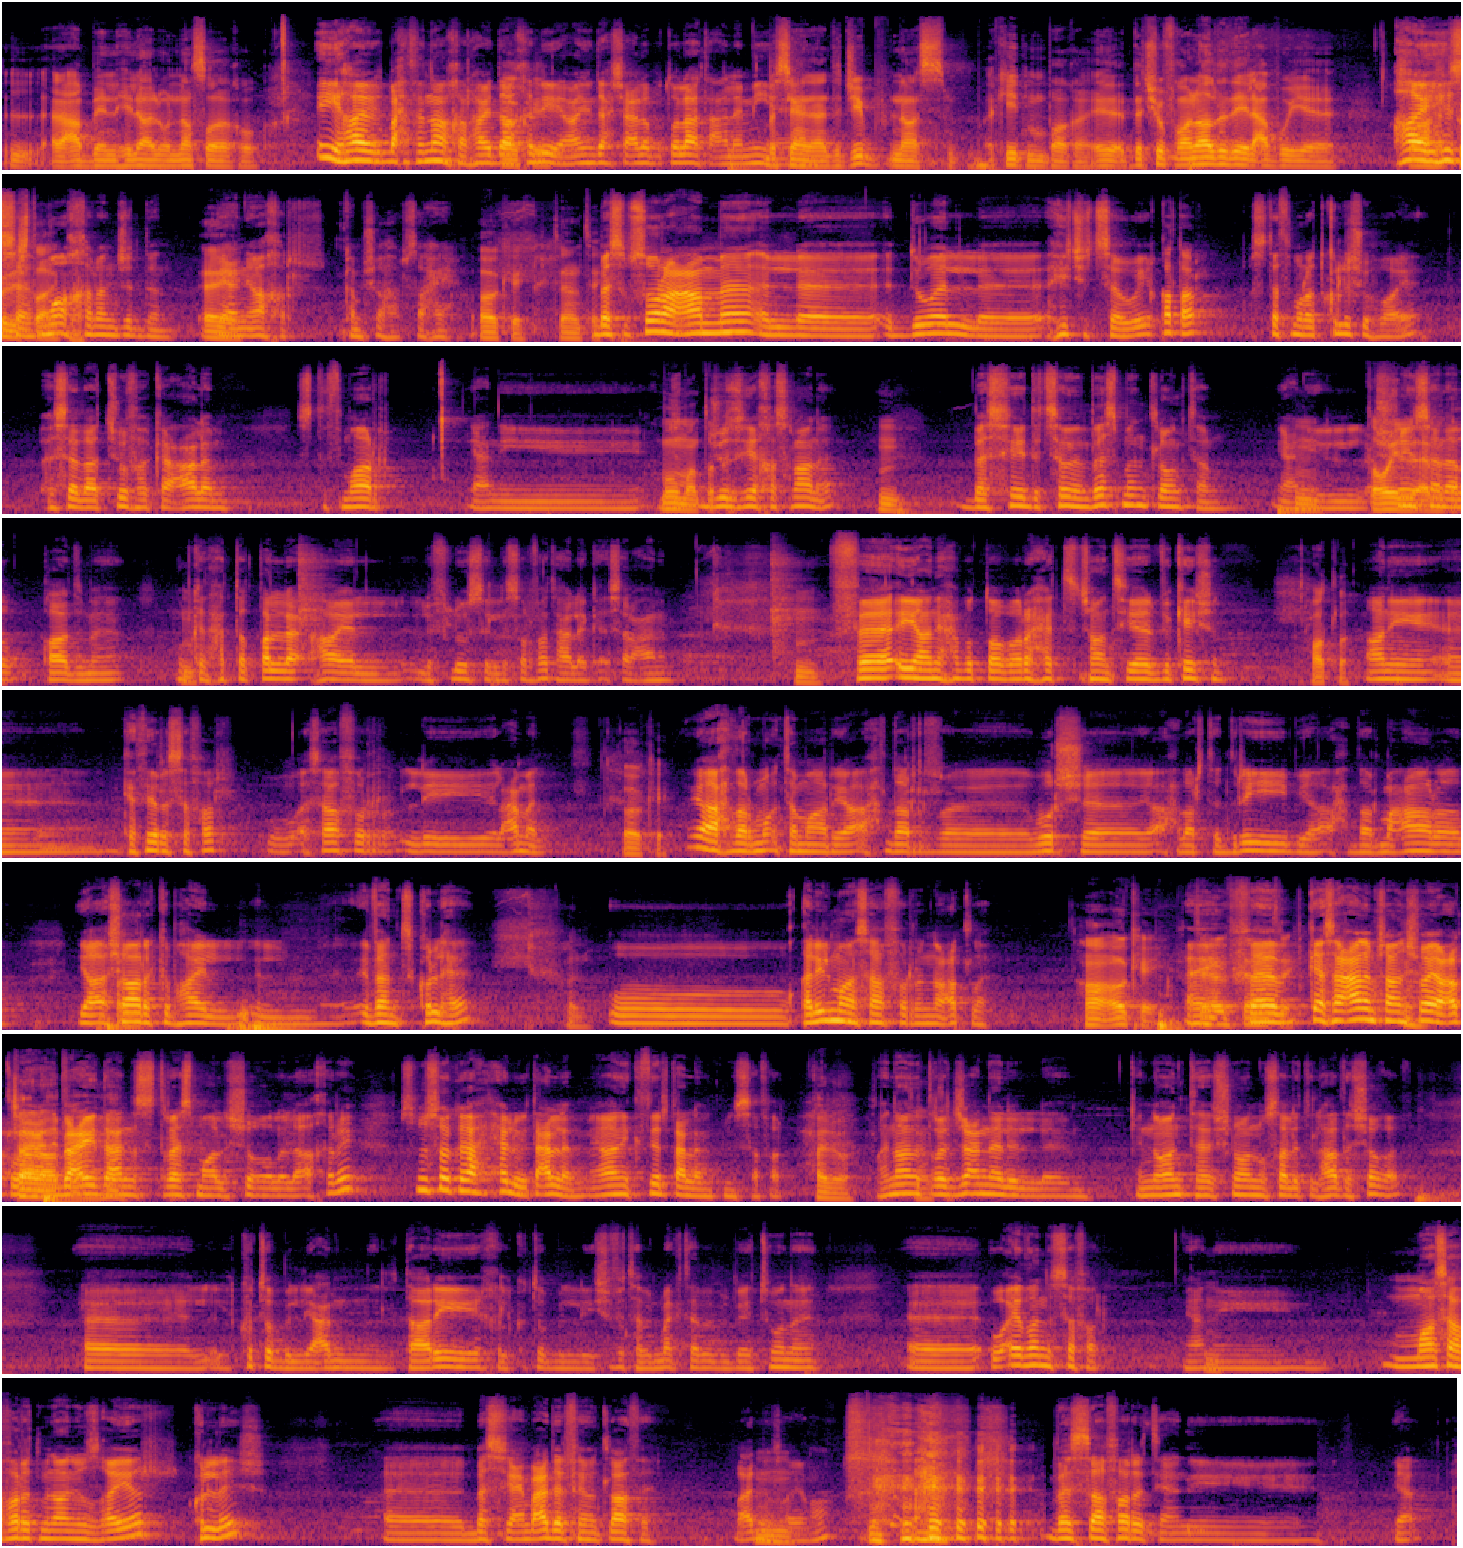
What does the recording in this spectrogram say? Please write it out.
والالعاب بين الهلال والنصر و... إي هاي بحث آخر هاي داخلية. يعني دنحچي على بطولات عالمية بس يعني أنت تجيب ناس أكيد من برا. تشوف رونالدو دي يلعب ويا هاي هسه. مؤخرا جدا. إيه. يعني آخر كم شهر صحيح. okay فهمتك. بس بصورة عامة ال- الدول آه، هيك تسوي. قطر استثمرت كلش هواية. هسه اذا تشوفها كعالم استثمار يعني مو منطقي. جزء هي خسرانة. مم. بس هي تسوي investment long term يعني. ال طويل 20 سنة الأمد. القادمة ممكن حتى تطلع هاي ال- الفلوس اللي صرفتها على كأس العالم. فاي أنا احب الطوبه رحت كانت هي ال vacation. حط له. أني آه، كثير السفر وأسافر للعمل. okay. يا أحضر مؤتمر يا أحضر آه، ورشة يا أحضر تدريب يا أحضر معارض يا أشارك بهاي ال event كلها. حلو. وقليل ما أسافر إنه عطلة. ها okay. أي فهمتك. فكاس العالم كان شوية عطلة يعني بعيد. عن ال stress مال الشغل إلى آخره. بس بنفس الوقت الواحد حلو يتعلم. يعني كثير تعلمت من السفر. حلو. وهنا. ترجعنا لل إنه أنت شلون وصلت لهذا الشغف. آه الكتب اللي عن التاريخ الكتب اللي شفتها بالمكتبة بالبيتونة. آه وأيضا السفر. يعني ما سافرت من أنا صغير كلش. آه بس يعني بعد 2003 بعدني. صغير ها؟ بس سافرت يعني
